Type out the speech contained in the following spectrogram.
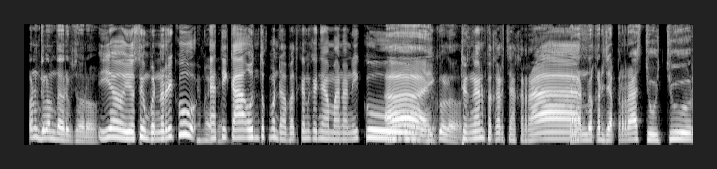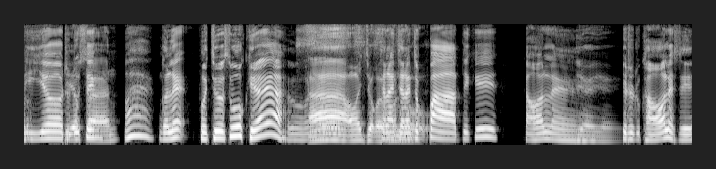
Kon gelem ta urip soro? Iya, ya sing bener iku Ya, enggak dong. etika untuk mendapatkan kenyamanan iku. Ah, iku lho. Dengan bekerja keras. Dengan bekerja keras, jujur. Iya, Iya duduk sing kan? wah, golek bojo sugih ya. Ah, ojo Jalan-jalan cepat iki gak oleh. Iya iya. iya. Ya duduk gak oleh sih.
